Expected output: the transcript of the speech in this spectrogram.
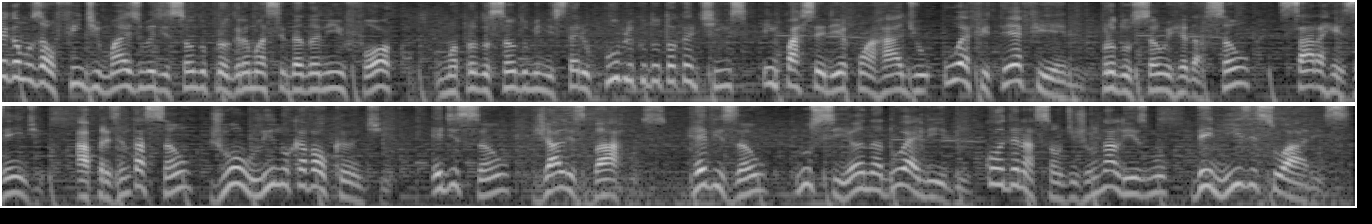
Chegamos ao fim de mais uma edição do programa Cidadania em Foco, uma produção do Ministério Público do Tocantins em parceria com a rádio UFT-FM. Produção e redação: Sara Rezende. Apresentação: João Lino Cavalcante. Edição: Jales Barros. Revisão: Luciana Duelib. Coordenação de jornalismo: Denise Soares.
